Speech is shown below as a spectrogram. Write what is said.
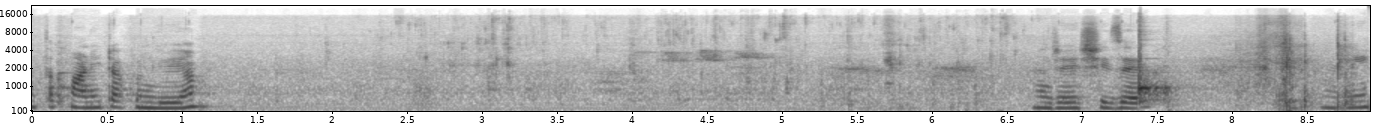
आता पाणी टाकून घेऊया म्हणजे शिजेल. आणि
